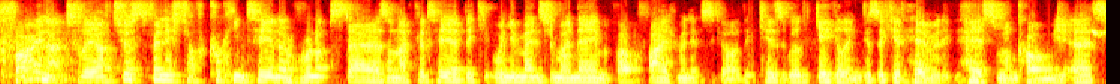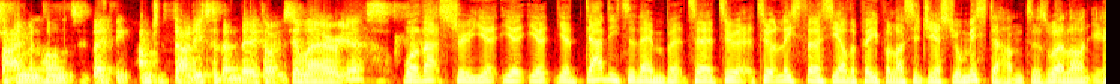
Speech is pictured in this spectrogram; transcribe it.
Fine, actually. I've just finished off cooking tea and I've run upstairs and I could hear the, when you mentioned my name about five minutes ago, the kids were giggling because they could hear me, hear someone call me uh, Simon Hunt. They think I'm just daddy to them. They thought it's hilarious. Well, that's true. You're, you're, you're daddy to them, but uh, to to at least thirty other people, I suggest you're Mr. Hunt as well, aren't you?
